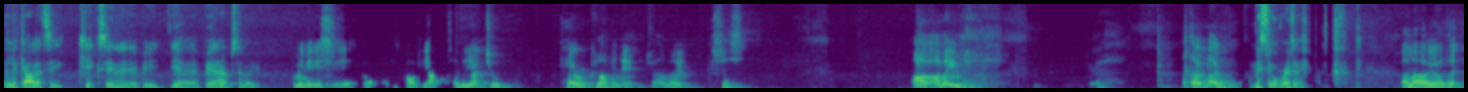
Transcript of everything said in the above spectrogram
The legality kicks in. It'd be yeah, it'd be an absolute. I mean, it's it's got, it's got to be up to the actual parent club, innit? Do you know what I mean? It's just. I, I mean, I don't know I miss it already. I know the,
